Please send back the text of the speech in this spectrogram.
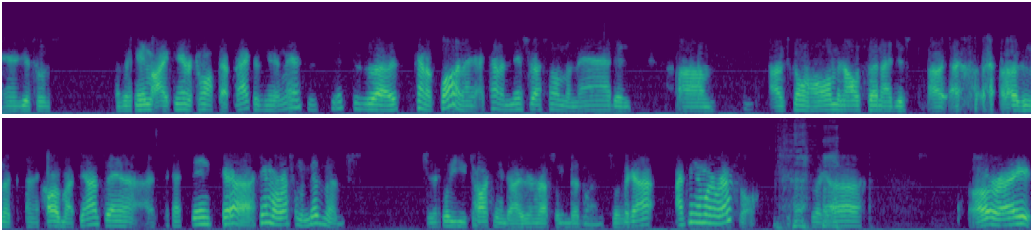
and it just was. I was like, hey, I can never come off that practice. And man, this is this is uh, this is kind of fun. I, I kind of miss wrestling on the mat, and um, I was going home, and all of a sudden, I just I, I, I was in the, in the car with my fiance, and I, I think uh, I think I'm gonna wrestle in the Midlands. She's like, "What are you talking about? You've been wrestling in the Midlands." So I was like, "I, I think I'm gonna wrestle." She's like, "Uh, all right,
